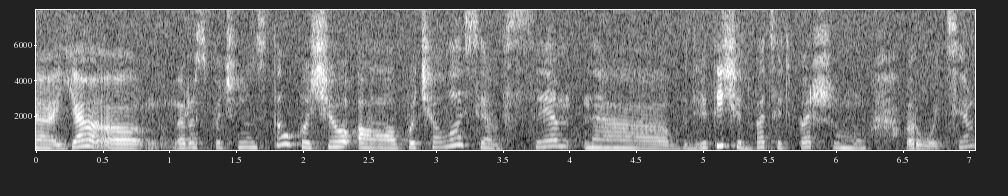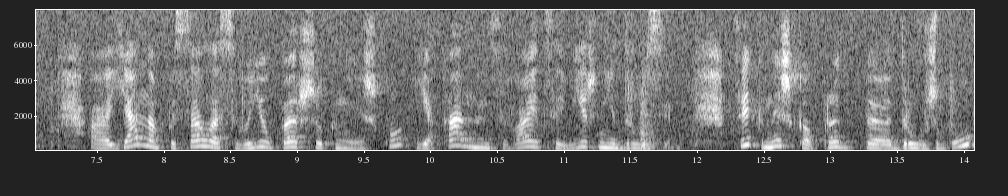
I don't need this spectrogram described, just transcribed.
е, я е, розпочну з того, що е, почалося все в 2021 році. Я написала свою першу книжку, яка називається Вірні друзі. Це книжка про дружбу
